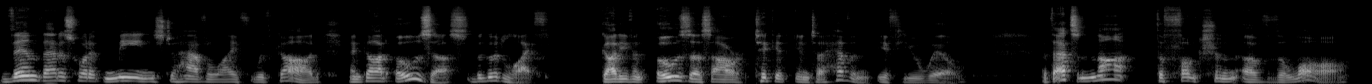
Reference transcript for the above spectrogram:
then that is what it means to have life with God. And God owes us the good life. God even owes us our ticket into heaven, if you will. But that's not the function of the law.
